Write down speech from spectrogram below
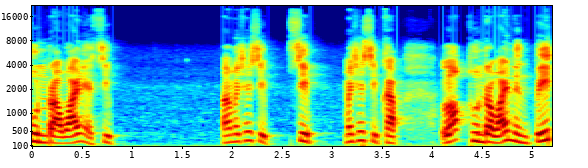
ทุนเราไว้เนี่ยสิบไม่ใช่สิบสิบไม่ใช่สิบครับ ล็อกทุนเราไว้หนึ่งปี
